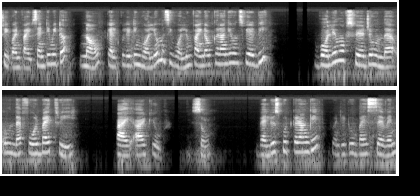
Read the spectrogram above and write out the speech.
three point five centimetre now calculating volume असी वॉल्यूम फाइंड आउट करा हूँ स्फेयर की वॉल्यूम ऑफ़ स्फेयर जो होंगे वह होंगे four by three pi R cube so values put करा twenty two by seven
